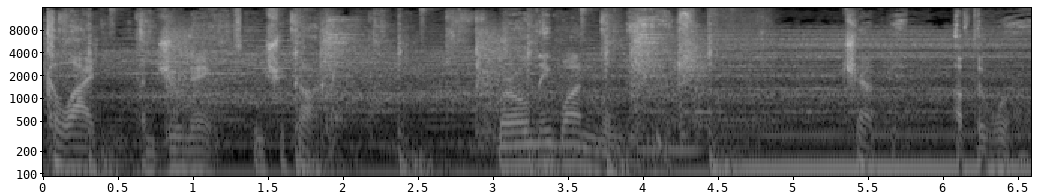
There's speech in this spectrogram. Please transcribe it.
colliding on June 8th in Chicago, where only one will be champion of the world.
